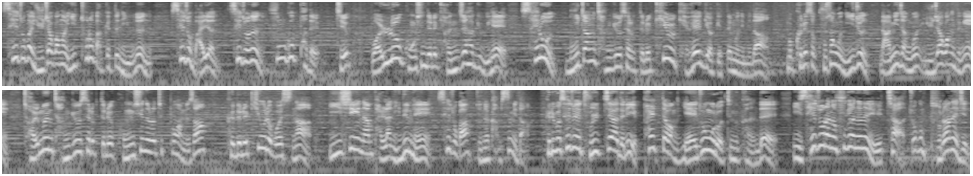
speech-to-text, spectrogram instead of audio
세조가 유자광을 이토록 아꼈던 이유는 세조 말년, 세조는 훈구파들, 즉 원로 공신들을 견제하기 위해 새로운 무장 장교 세력들을 키울 계획이었기 때문입니다. 뭐 그래서 구성군 이준, 남이 장군, 유자광 등의 젊은 장교 세력들을 공신으로 책봉하면서 그들을 키우려고 했으나 이시에 난 반란 이듬해에 세조가 눈을 감습니다. 그리고 세조의 둘째 아들이 8대왕 예종으로 등극하는데 이 세조라는 후견인은 1차 조금 불안해진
